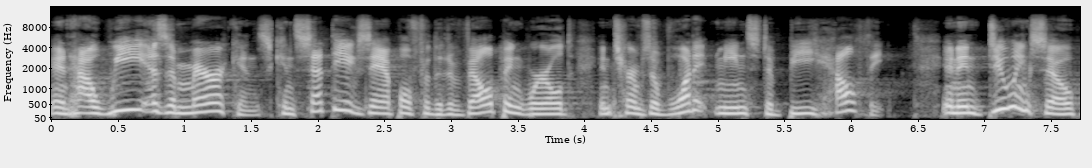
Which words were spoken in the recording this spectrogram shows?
and how we as Americans can set the example for the developing world in terms of what it means to be healthy and in doing so,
